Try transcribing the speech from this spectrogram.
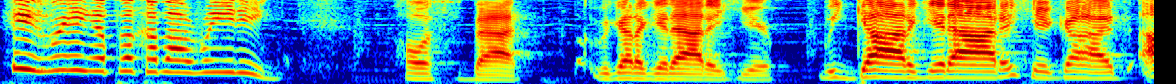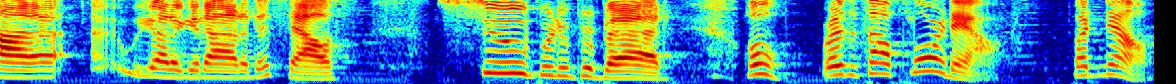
He's reading a book about reading! Oh, this is bad. We gotta get out of here. We gotta get out of here, guys. Uh, we gotta get out of this house. Super duper bad. Oh, we're at the top floor now. What now?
